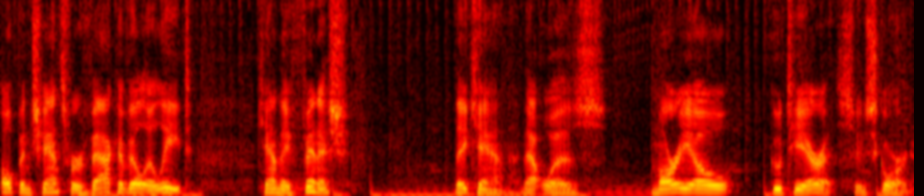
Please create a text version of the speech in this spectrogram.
open chance for Vacaville Elite. Can they finish? They can. That was Mario Gutierrez who scored.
